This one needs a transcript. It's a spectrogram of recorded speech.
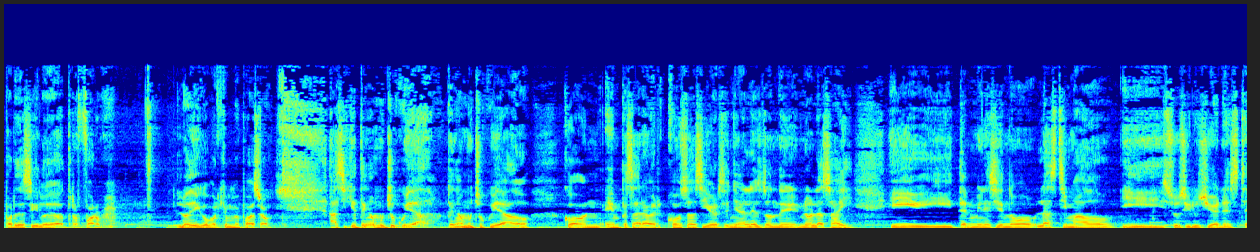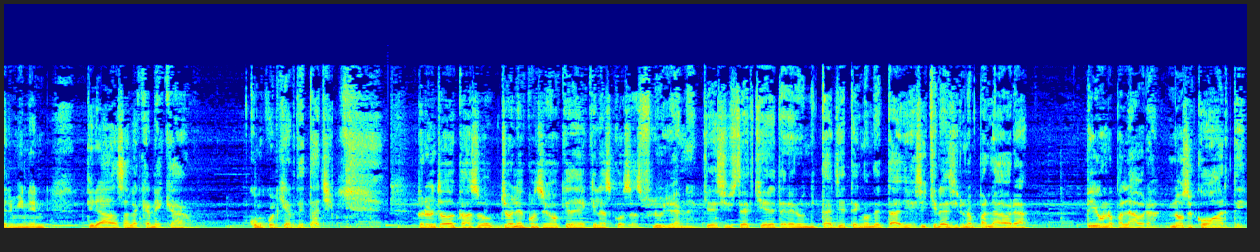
por decirlo de otra forma. Lo digo porque me pasó. Así que tenga mucho cuidado, tenga mucho cuidado con empezar a ver cosas y ver señales donde no las hay y termine siendo lastimado y sus ilusiones terminen tiradas a la caneca con cualquier detalle. Pero en todo caso, yo le aconsejo que deje que las cosas fluyan, que si usted quiere tener un detalle, tenga un detalle. Si quiere decir una palabra, diga una palabra, no se coarte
